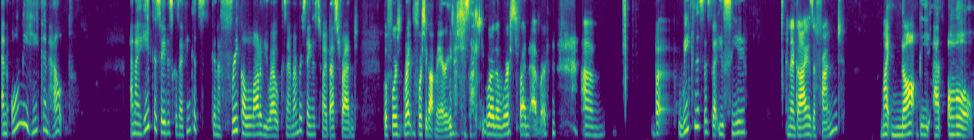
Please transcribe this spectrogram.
And only he can help and I hate to say this because I think it's going to freak a lot of you out. Because I remember saying this to my best friend before, right before she got married. She's like, "You are the worst friend ever." um, but weaknesses that you see in a guy as a friend might not be at all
